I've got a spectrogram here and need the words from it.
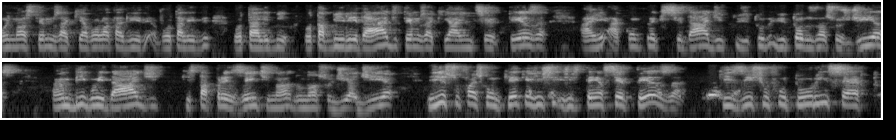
onde nós temos aqui a volatilidade, temos aqui a incerteza, a complexidade de, tudo, de todos os nossos dias, a ambiguidade que está presente no nosso dia a dia, e isso faz com que, que a, gente, a gente tenha certeza que existe um futuro incerto.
